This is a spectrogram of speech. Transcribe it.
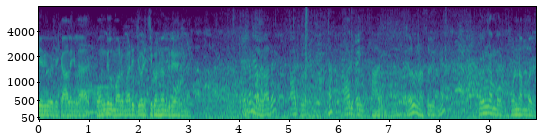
எப்படி இருக்கு வச்சு காலைங்களா பொங்கல் மாடு மாதிரி ஜோடிச்சு கொண்டு வந்துருக்காருங்க எத்தனை பல்லா அது? ஆறு பல்லு ஆறு பல் ஆறுங்க எவ்வளோ நான் சொல்லியிருக்கேன் ஒன்று ஐம்பது ஒன்று ஐம்பது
